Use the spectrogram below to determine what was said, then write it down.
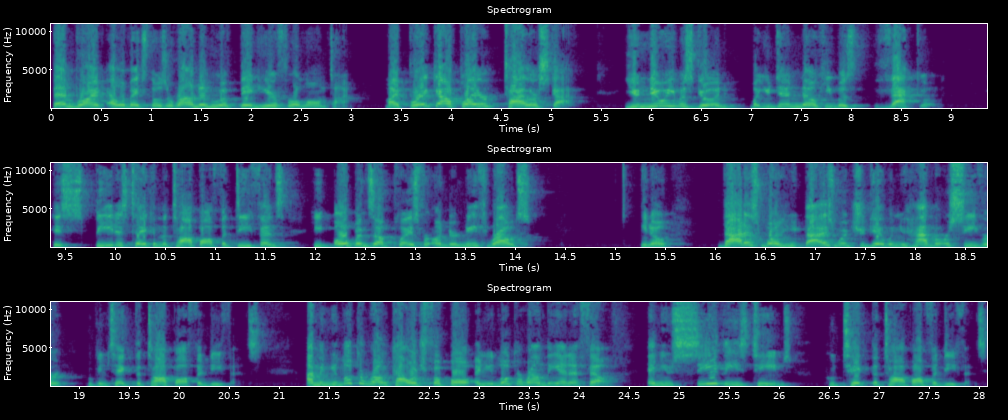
Ben Bryant elevates those around him who have been here for a long time. My breakout player, Tyler Scott. You knew he was good, but you didn't know he was that good. His speed has taken the top off of defense. He opens up plays for underneath routes. You know, that is what he that is what you get when you have a receiver who can take the top off of defense. I mean, you look around college football and you look around the NFL and you see these teams who take the top off of defense.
